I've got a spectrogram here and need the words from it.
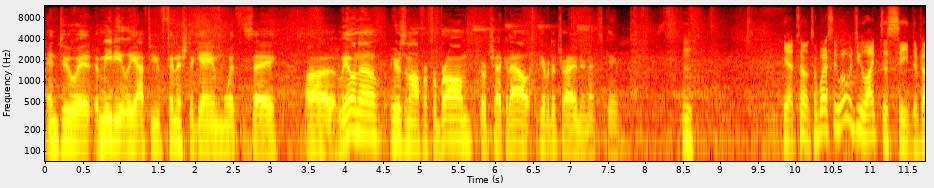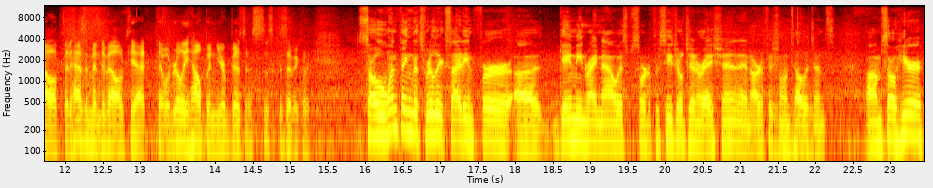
and do it immediately after you've finished a game with, say, uh, Leona, here's an offer for Braum, go check it out, give it a try in your next game. Yeah, so, so Wesley, what would you like to see developed that hasn't been developed yet that would really help in your business specifically? So one thing that's really exciting for uh, gaming right now is sort of procedural generation and artificial intelligence. Um, so here,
